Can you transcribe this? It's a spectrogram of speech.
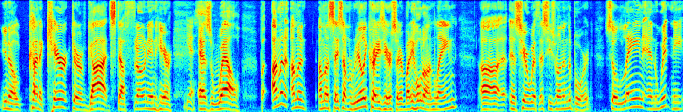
you know, kind of character of God stuff thrown in here Yes. as well. But I'm gonna, I'm gonna, I'm gonna say something really crazy here. So everybody, hold on. Lane uh, is here with us. He's running the board. So Lane and Whitney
